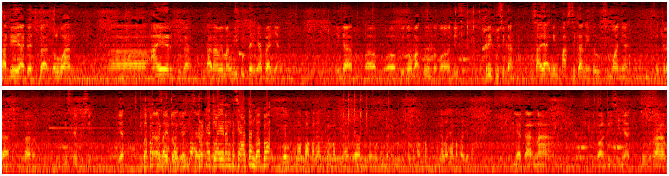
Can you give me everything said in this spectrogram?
Tadi ada juga keluhan eh, air juga, karena memang ini titiknya banyak, sehingga eh, eh, butuh waktu untuk mendistribusikan. Saya ingin pastikan itu semuanya segera terdistribusi. Ya, Bapak terkait, itu yang ingin saya terkait layanan kesehatan Bapak kenapa pada saat masih ada 39 yang belum ditemukan Pak? Kendalanya apa saja Pak? Ya karena kondisinya curam,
